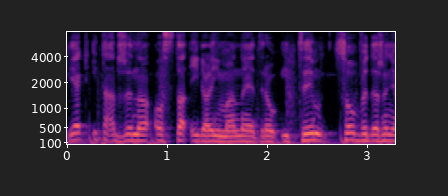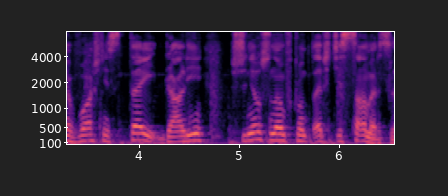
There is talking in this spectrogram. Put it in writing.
jak i także na ostatniej gali Monday i tym, co wydarzenia właśnie z tej gali przyniosły nam w kontekście SummerSlam.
